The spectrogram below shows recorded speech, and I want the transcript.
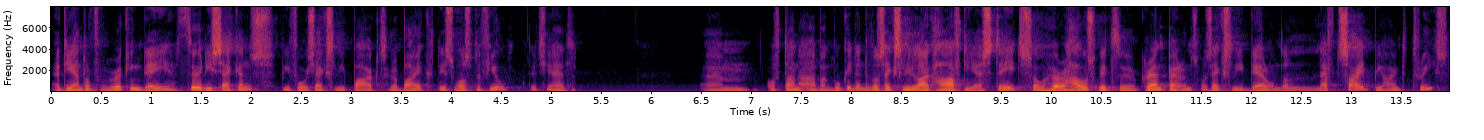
at the end of a working day, 30 seconds before she actually parked her bike, this was the view that she had um, of Tanah Abang Bukit. And it was actually like half the estate. So her house with her grandparents was actually there on the left side behind the trees.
